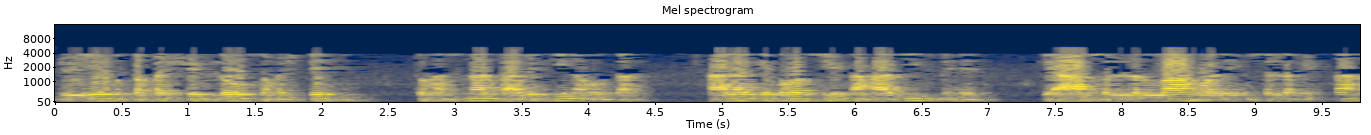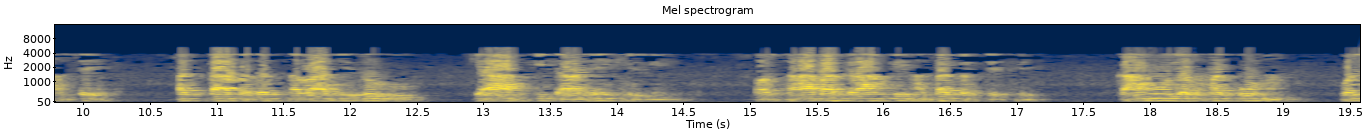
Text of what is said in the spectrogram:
جو یہ متقشف لوگ سمجھتے ہیں، تو ہنسنا ثابت ہی نہ ہوتا۔ حالانکہ بہت سی احادیث میں ہے۔ کہ آپ صلی اللہ علیہ وسلم اتنا ہنسے حتیٰ بدت نواز کہ آپ کی داڑھیں کھل گئیں۔ اور صحابہ کرام بھی ہنسا کرتے تھے۔ کاموں یا حکومت بل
